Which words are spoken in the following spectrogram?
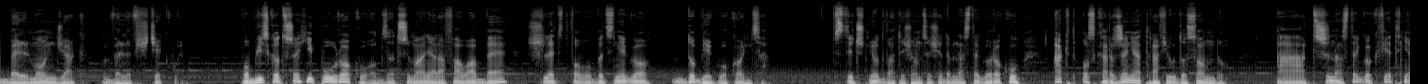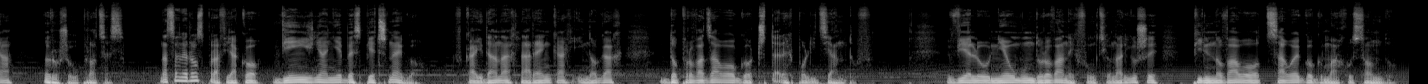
Belmondziak, Wel Wściekły. Po blisko 3,5 roku od zatrzymania Rafała B. śledztwo wobec niego dobiegło końca. W styczniu 2017 roku akt oskarżenia trafił do sądu, a 13 kwietnia ruszył proces. Na salę rozpraw jako więźnia niebezpiecznego w kajdanach na rękach i nogach doprowadzało go czterech policjantów. Wielu nieumundurowanych funkcjonariuszy pilnowało całego gmachu sądu.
